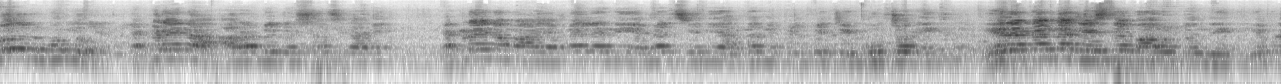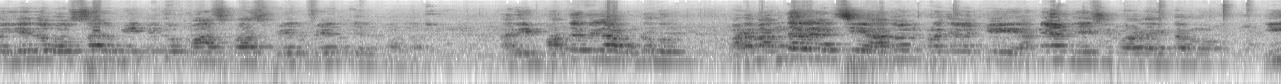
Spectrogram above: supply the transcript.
రోజుల ముందు ఎక్కడైనా ఆర్ఎంబి క్రిస్టియన్స్ కానీ ఎక్కడైనా మా ఎమ్మెల్యేని ఎమ్మెల్సీని అందరిని పిలిపించి కూర్చొని ఏ రకంగా చేస్తే బాగుంటుంది? ఇప్పుడు ఏదో వస్తారు మీటింగ్ పాస్ పాస్ పేరు పేరు తెలుపుకుంటారు అది పద్ధతిగా ఉండదు. మనం అందరం కలిసి ఆదోని ప్రజలకి అన్యాయం చేసిన వాళ్ళు అవుతాము ఈ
